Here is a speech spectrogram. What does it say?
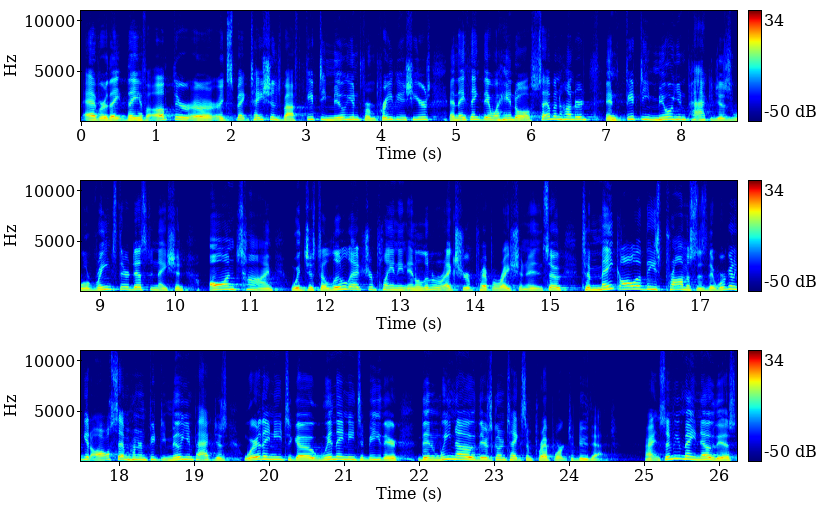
ever. They, they have upped their uh, expectations by 50 million from previous years, and they think they will handle 750 million packages, will reach their destination on time with just a little extra planning and a little extra preparation. And so, to make all of these promises that we're going to get all 750 million packages where they need to go, when they need to be there, then we know there's going to take some prep work to do that. Right? And some of you may know this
